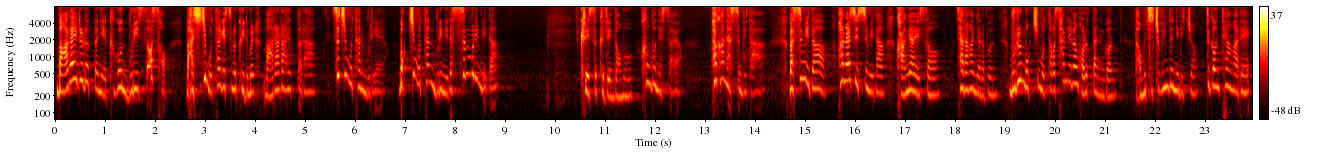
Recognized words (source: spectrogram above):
마라에 이르렀더니 그곳 물이 써서 마시지 못하겠으면 그 이름을 마라라 했더라. 쓰지 못하는 물이에요. 먹지 못하는 물입니다. 쓴 물입니다. 그래서 그들이 너무 흥분했어요. 화가 났습니다. 맞습니다. 화날 수 있습니다. 광야에서 사랑하는 여러분, 물을 먹지 못하고 3일간 걸었다는 건 너무 지치고 힘든 일이죠. 뜨거운 태양 아래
